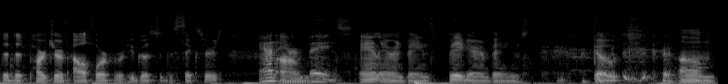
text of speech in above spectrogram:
the departure of Al Horford, who goes to the Sixers, and Aron um, Baynes. and Aron Baynes, big Aron Baynes, goat. um,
